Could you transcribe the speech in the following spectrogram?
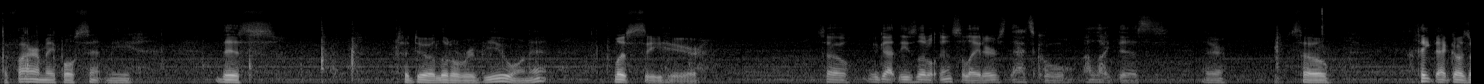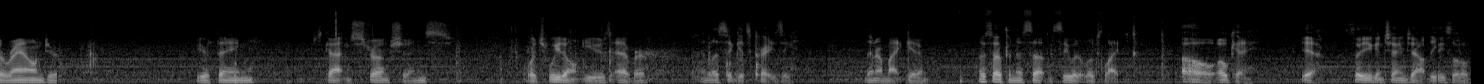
The Fire Maple sent me this to do a little review on it. Let's see here. So we got these little insulators. That's cool. I like this. There. So I think that goes around your your thing. It's got instructions, which we don't use ever, unless it gets crazy. Then I might get them. Let's open this up and see what it looks like. Oh, okay. Yeah. So you can change out these little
